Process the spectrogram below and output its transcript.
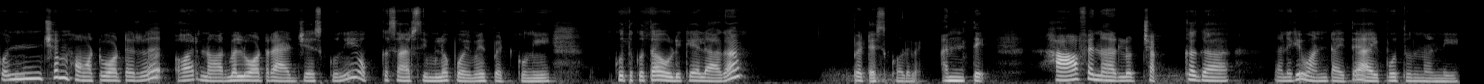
కొంచెం hot water or normal water add చేసుకుని ఒక్కసారి సిమ్లో పొయ్యి మీద పెట్టుకుని కుత కుత ఉడికేలాగా పెట్టేసుకోవడమే. అంతే. హాఫ్ అన్ అవర్లో చక్కగా మనకి వంట అయితే అయిపోతుందండి.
